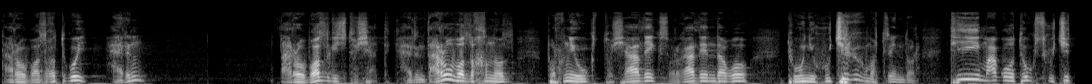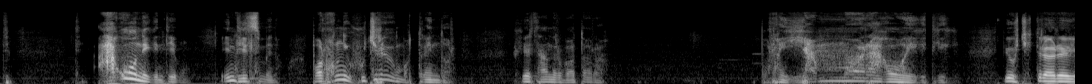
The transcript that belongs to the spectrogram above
даруй болгодоггүй, харин даруй бол гэж тушаадаг. Харин даруй болох нь бол Бурхны үг тушаалыг сургаалын дагуу түүний хүчрэг мотрын дор тийм агуу төгс хүчит агуу нэгэн тийм үү. Энд хэлсэн байна. Бурхны хүчрэг мотрын дор. Тэгэхээр та нар бодоорой. Бурхан ямар агуу вэ гэдгийг би өчигдөр орой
